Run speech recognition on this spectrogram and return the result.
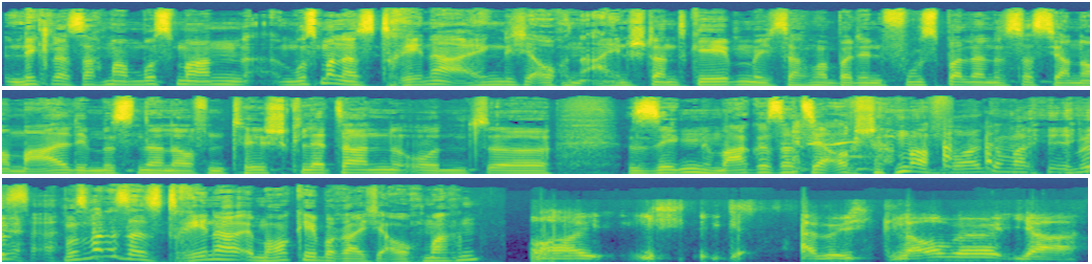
Niklas, sag mal, muss man, muss man als Trainer eigentlich auch einen Einstand geben? Ich sag mal, bei den Fußballern ist das ja normal, die müssen dann auf den Tisch klettern und äh, singen. Markus hat es ja auch schon mal vorgemacht. Muss, muss man das als Trainer im Hockeybereich auch machen? Oh, ich, also ich glaube, ja.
